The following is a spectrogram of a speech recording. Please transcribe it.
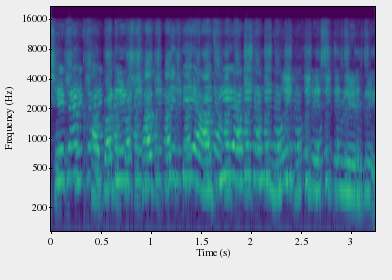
সেরা খাবারের স্বাদ পেতে আজই আসুন মৈত্র রেস্টুরেন্টে।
